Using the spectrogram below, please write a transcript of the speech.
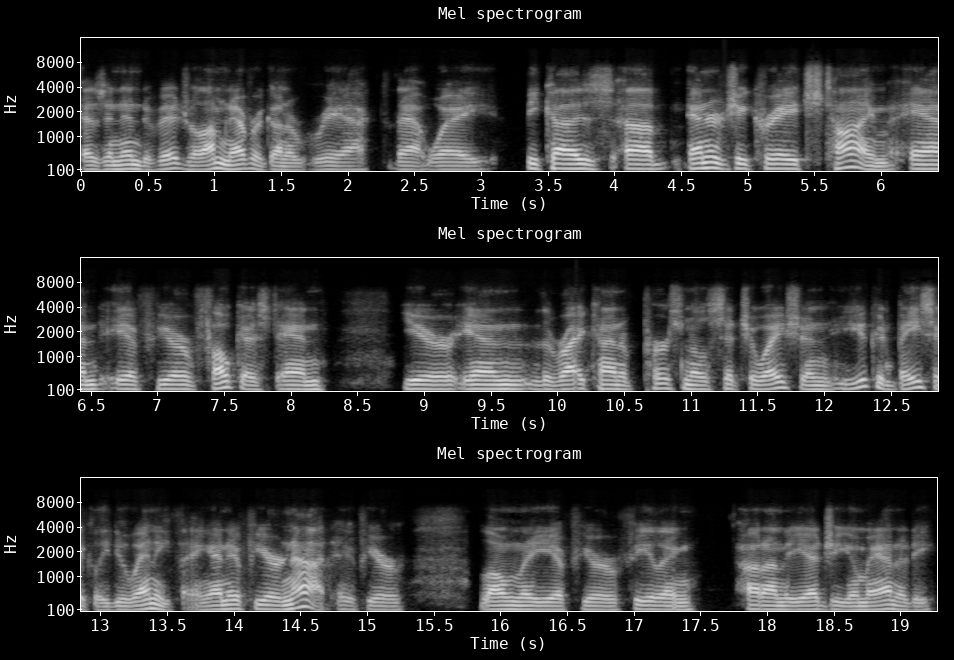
as an individual, I'm never going to react that way because uh, energy creates time. And if you're focused and you're in the right kind of personal situation, you can basically do anything. And if you're not, if you're lonely, if you're feeling out on the edge of humanity,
